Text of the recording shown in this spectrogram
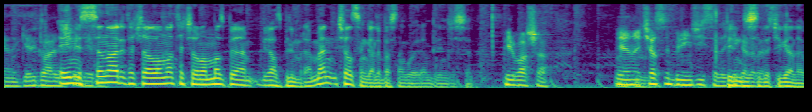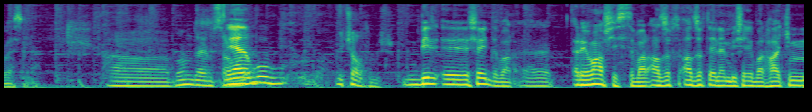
yəni geri qayıdış Eyni ssenari təkrarlanar, təkrarlanmaz ben biraz bilmirəm. Mən Chelsea-nin qələbəsinə qoyuram birinci hissədə. birbaşa. Yəni Chelsea birinci hissədəki Birinci hissədəki qələbəsinə. Ə, Bunun da əmsalı Yəni bu 3-60. bir e, şey de var. E, revanş hissi var. Acıq acıq da elən bir şey var. Hakim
